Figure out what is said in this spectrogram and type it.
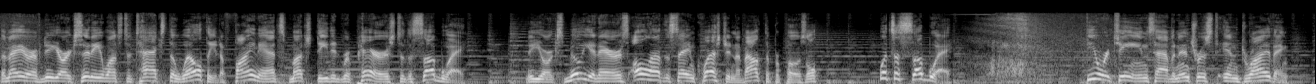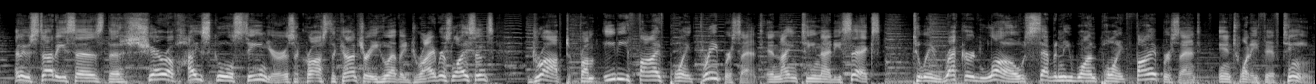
The mayor of New York City wants to tax the wealthy to finance much-needed repairs to the subway. New York's millionaires all have the same question about the proposal. What's a subway? Fewer teens have an interest in driving. A new study says the share of high school seniors across the country who have a driver's license dropped from 85.3% in 1996 to a record low 71.5% in 2015.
